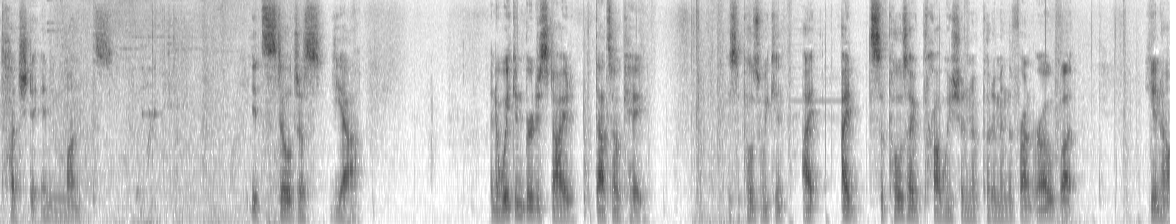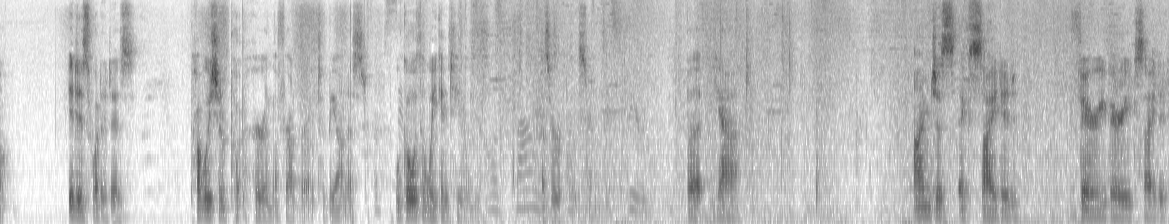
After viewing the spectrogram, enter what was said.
touched it in months, it's still just, yeah. An Awakened Brutus died, but that's okay. I suppose we can, I, I suppose I probably shouldn't have put him in the front row, but, you know, it is what it is. Probably should have put her in the front row, to be honest. We'll go with Awakened Talon as a replacement. But, yeah. I'm just excited. Very, very excited.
